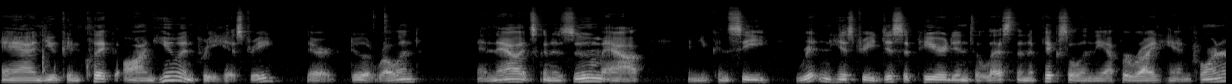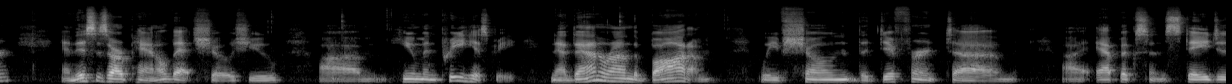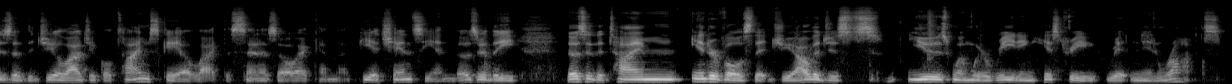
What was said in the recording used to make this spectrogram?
and you can click on human prehistory. There, do it Roland. And now it's going to zoom out and you can see written history disappeared into less than a pixel in the upper right hand corner. And this is our panel that shows you um, human prehistory. Now down around the bottom we've shown the different um, uh, epochs and stages of the geological time scale like the Cenozoic and the Piacenzian. Those are the those are the time intervals that geologists use when we're reading history written in rocks.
